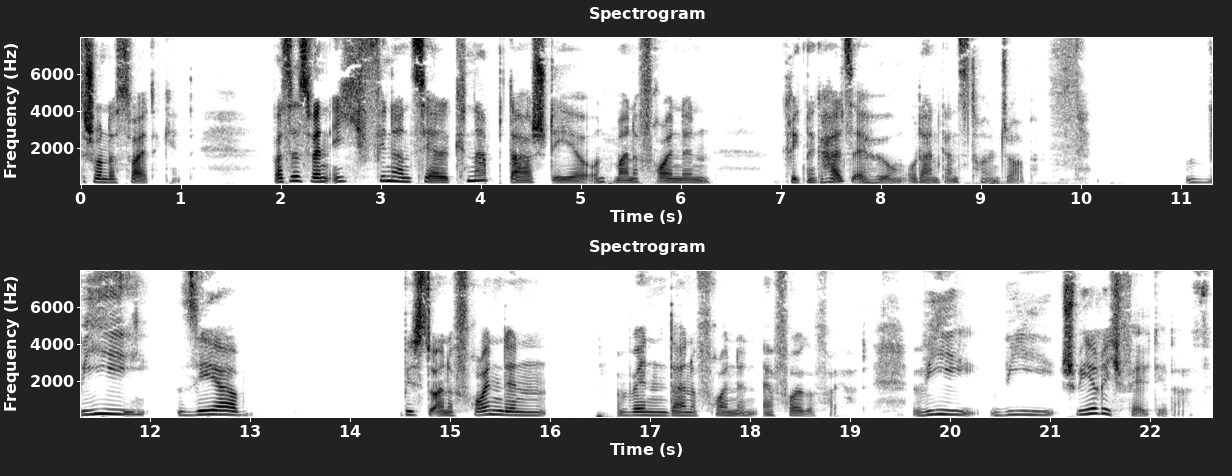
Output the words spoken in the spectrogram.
schon das zweite Kind? Was ist, wenn ich finanziell knapp dastehe und meine Freundin kriegt eine Gehaltserhöhung oder einen ganz tollen Job? Wie sehr bist du eine Freundin, wenn deine Freundin Erfolge feiert? Wie, wie schwierig fällt dir das?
